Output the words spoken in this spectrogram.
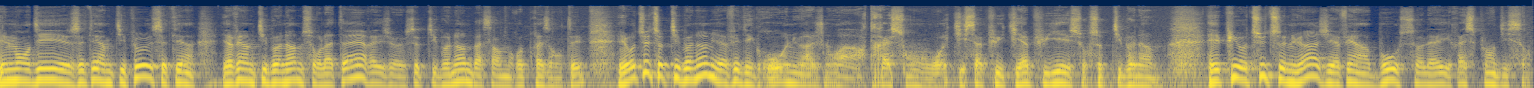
Ils m'ont dit, c'était un petit peu, c'était il y avait un petit bonhomme sur la terre et ce petit bonhomme, bah, ça me représentait. Et au-dessus de ce petit bonhomme, il y avait des gros nuages noirs, très sombres, qui s'appuient, qui appuyaient sur ce petit bonhomme. Et puis au-dessus de ce nuage, il y avait un beau soleil resplendissant.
